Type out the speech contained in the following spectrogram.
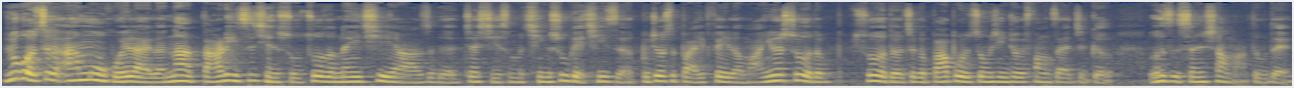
如果这个阿莫回来了，那达利之前所做的那一切啊，这个在写什么情书给妻子，不就是白费了吗？因为所有的所有的这个巴布的重心就会放在这个儿子身上嘛，对不对？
